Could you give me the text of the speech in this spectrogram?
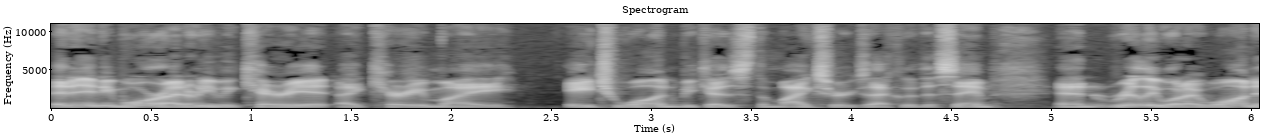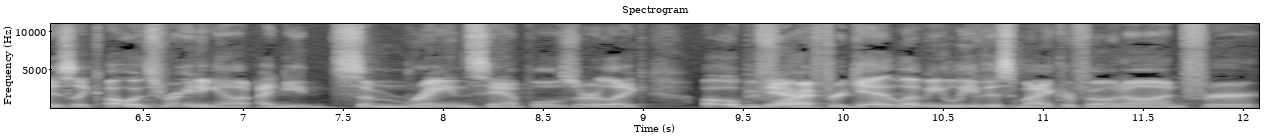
and anymore, I don't even carry it. I carry my H1 because the mics are exactly the same. And really, what I want is like, oh, it's raining out. I need some rain samples, or like, oh, before yeah. I forget, let me leave this microphone on for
